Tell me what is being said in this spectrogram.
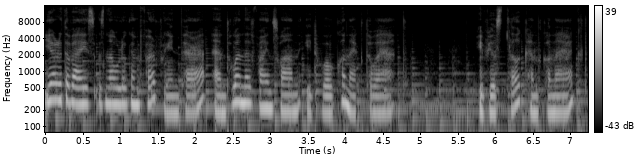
Your device is now looking for a printer and when it finds one, it will connect to it. If you still can't connect,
